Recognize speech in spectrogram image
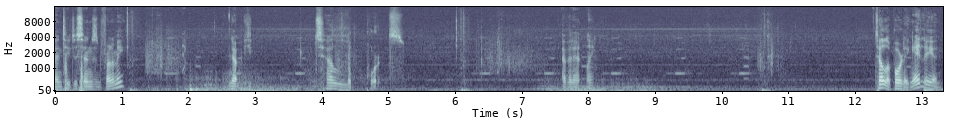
And he descends in front of me? No, he teleports. Evidently. Teleporting alien.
